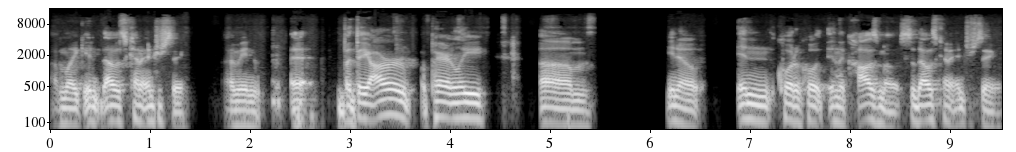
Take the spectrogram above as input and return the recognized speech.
I'm like, it, that was kind of interesting. I mean, eh, but they are apparently, um, you know, in quote unquote in the Cosmos. So that was kind of interesting.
